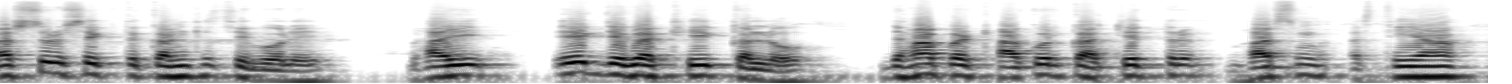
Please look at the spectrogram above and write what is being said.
अश्रुसिक्त कंठ से बोले, भाई, एक जगह ठीक कर लो, जहाँ पर ठाकुर का चित्र, भस्म, अस्थियाँ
